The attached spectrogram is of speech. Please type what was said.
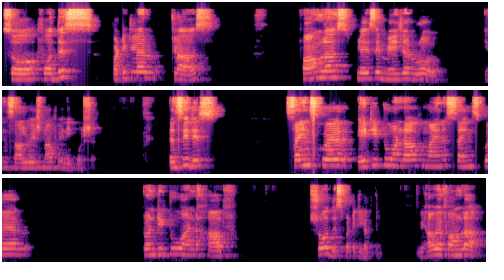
So for this particular class, formulas plays a major role in solvation of any question. Let's see this. Sine square 82 and half minus sine square 22 and half show this particular thing. We have a formula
